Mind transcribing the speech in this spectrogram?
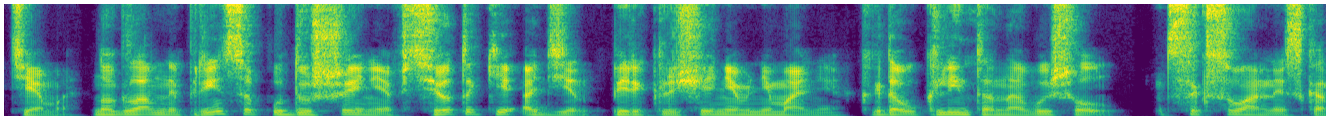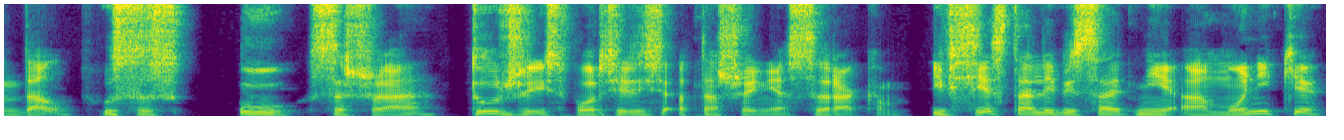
темы. Но главный принцип удушения все-таки один – переключение внимания. Когда у Клинтона вышел сексуальный скандал, у, СС... у США тут же испортились отношения с Ираком. И все стали писать не о Монике,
